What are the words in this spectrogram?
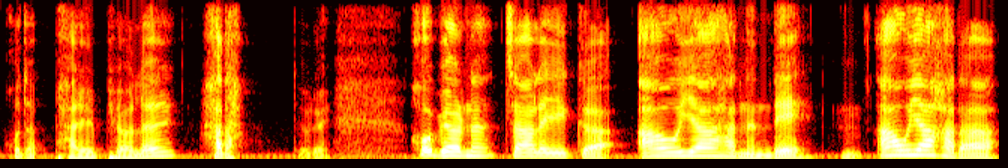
或者排票了哈达，对不对？后边呢加了一个奥亚哈能的，嗯，奥亚哈达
